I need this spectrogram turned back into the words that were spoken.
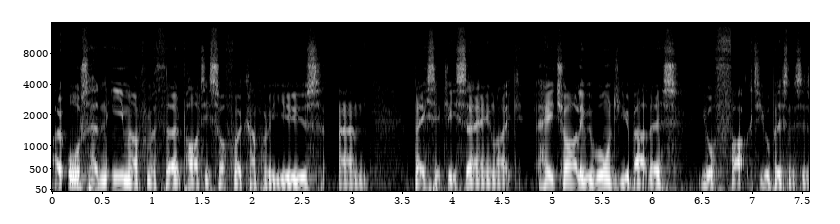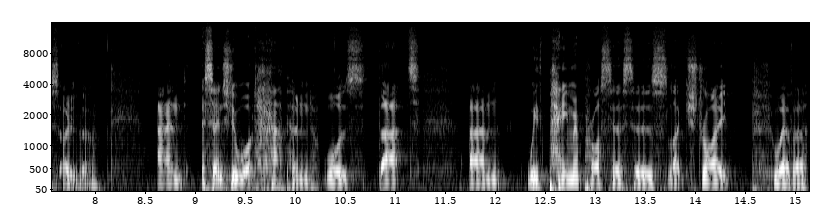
I also had an email from a third-party software company we use, um, basically saying like, "Hey Charlie, we warned you about this. You're fucked. Your business is over." And essentially, what happened was that um, with payment processors like Stripe, whoever,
